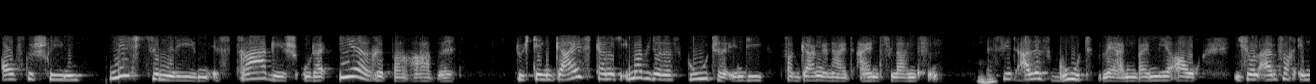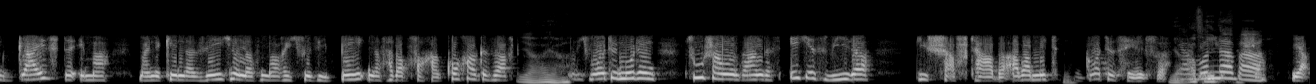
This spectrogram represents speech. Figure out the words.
aufgeschrieben, nichts im Leben ist tragisch oder irreparabel. Durch den Geist kann ich immer wieder das Gute in die Vergangenheit einpflanzen. Mhm. Es wird alles gut werden, bei mir auch. Ich soll einfach im Geiste immer meine Kinder segnen, das mache ich für sie beten, das hat auch Pfarrer Kocher gesagt. Ja, ja. Und ich wollte nur den Zuschauern sagen, dass ich es wieder geschafft habe, aber mit okay. Gottes Hilfe. Ja, ja wunderbar. Ja.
